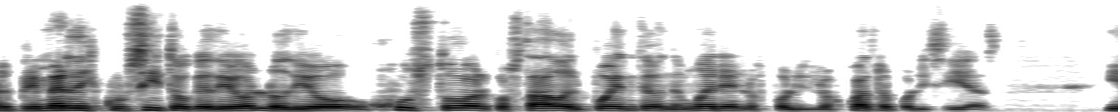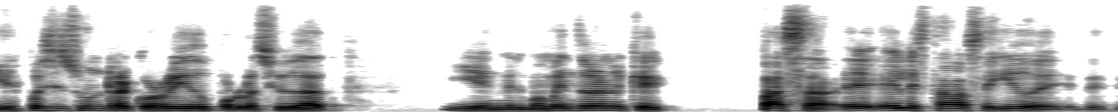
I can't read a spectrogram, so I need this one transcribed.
el primer discursito que dio lo dio justo al costado del puente donde mueren los, los cuatro policías y después hizo un recorrido por la ciudad y en el momento en el que pasa, e, él, estaba seguido de,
